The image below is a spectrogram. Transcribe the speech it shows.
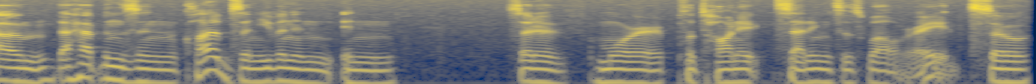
um, that happens in clubs and even in in sort of more platonic settings as well, right? So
